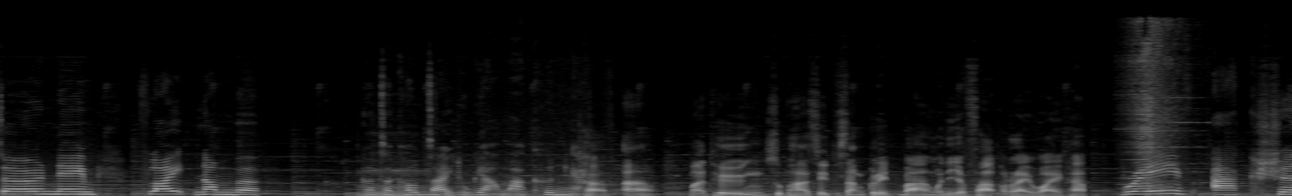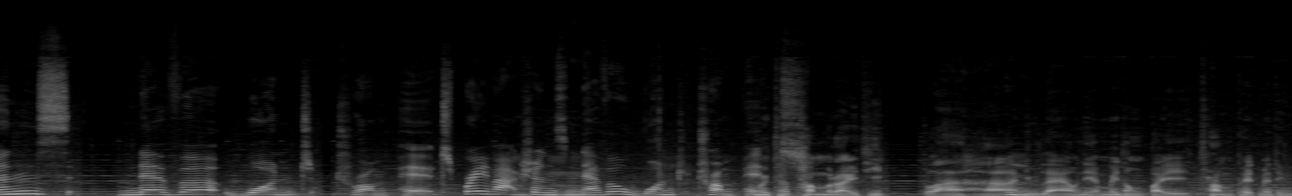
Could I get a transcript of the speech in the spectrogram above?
surname flight number ก็จะเข้าใจทุกอย่างมากขึ้นไงครับอ้าวมาถึงสุภาษิตภาษาอังกฤษบ้างวันนี้จะฝากอะไรไว้ครับ brave actions never want trumpet brave actions อืม never want trumpet เหมือนถ้าทำอะไรที่กล้าหาญอืมอยู่แล้วเนี่ยไม่ต้องไปทรัมเพตมาถึง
